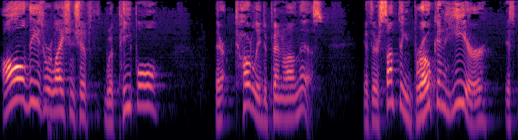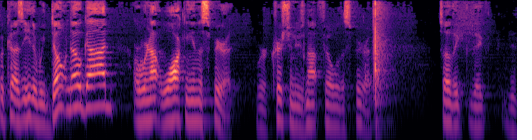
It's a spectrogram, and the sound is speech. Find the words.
all these relationships with people, they're totally dependent on this. If there's something broken here, it's because either we don't know God or we're not walking in the Spirit. We're a Christian who's not filled with the Spirit. So the, the, the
